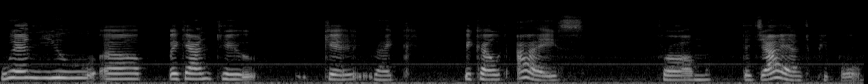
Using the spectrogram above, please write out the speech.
when you uh, began to get like pick out eyes from the giant people.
